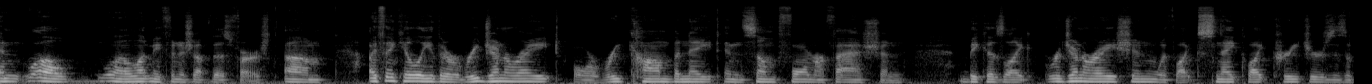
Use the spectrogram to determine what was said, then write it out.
and well, well, let me finish up this first. Um, I think he'll either regenerate or recombinate in some form or fashion, because like regeneration with like snake-like creatures is a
